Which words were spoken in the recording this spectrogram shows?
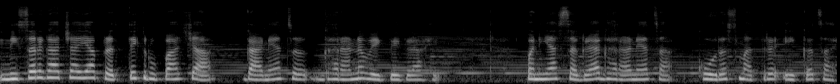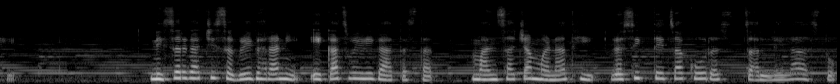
निसर्गाच्या या प्रत्येक रूपाच्या गाण्याचं घराणं वेगवेगळं आहे. पण या सगळ्या घराण्याचा कोरस मात्र एकच आहे. निसर्गाची सगळी घराणी एकाच वेळी गात असतात. माणसाच्या मनातही रसिकतेचा कोरस चाललेला असतो.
